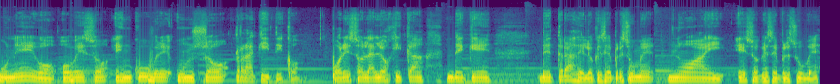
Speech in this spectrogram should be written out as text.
un ego obeso encubre un yo raquítico. Por eso la lógica de que detrás de lo que se presume no hay eso que se presume.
